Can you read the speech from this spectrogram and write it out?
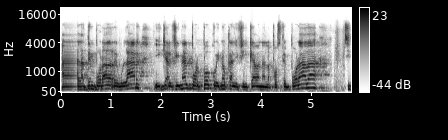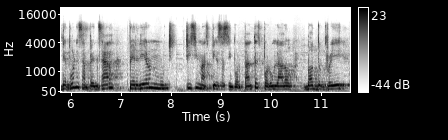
a la temporada regular y que al final por poco y no calificaban a la postemporada, si te pones a pensar, perdieron mucho muchísimas piezas importantes. Por un lado, Bob Dupree,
